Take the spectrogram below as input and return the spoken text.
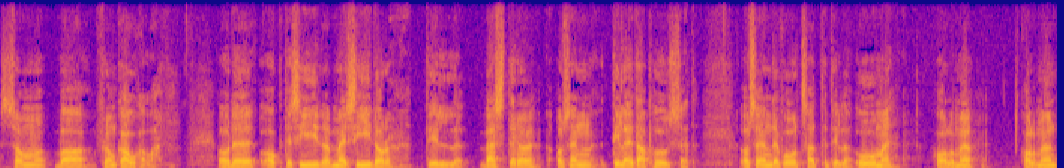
som var från Kauhava. Och det åkte sidor med sidor till Västerö och sen till etapphuset. Och sen det fortsatte till Ome, Holmö, Holmön.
